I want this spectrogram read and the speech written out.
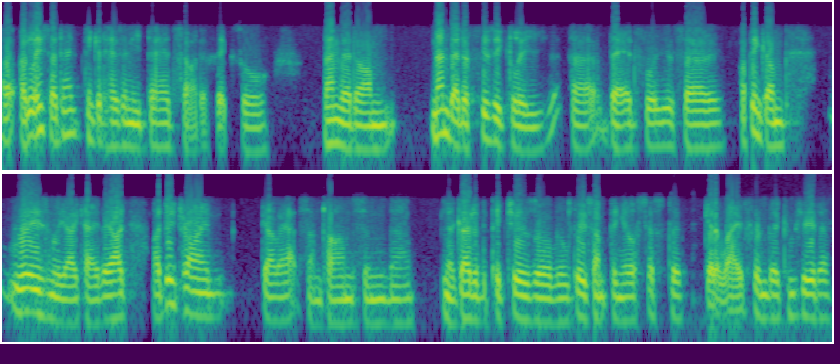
uh, at least I don't think it has any bad side effects or none that um none that are physically uh, bad for you. So I think I'm reasonably okay there. I I do try and go out sometimes and. Uh, you know, go to the pictures or we'll do something else just to get away from the computer.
